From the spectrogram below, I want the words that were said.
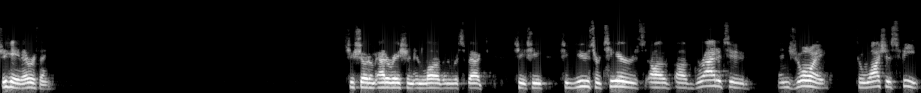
She gave everything. She showed him adoration and love and respect. She she she used her tears of, of gratitude and joy to wash his feet.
